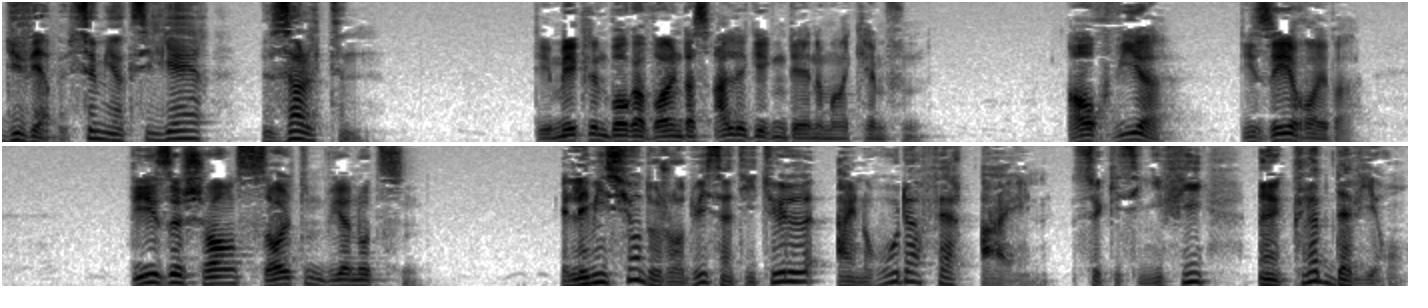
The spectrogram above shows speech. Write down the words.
du verbe semi-auxiliaire sollten. Die Mecklenburger wollen, dass alle gegen Dänemark kämpfen. Auch wir, die Seeräuber. Diese Chance sollten wir nutzen. L'émission d'aujourd'hui s'intitule Ein Ruderverein, ce qui signifie un club d'aviron.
